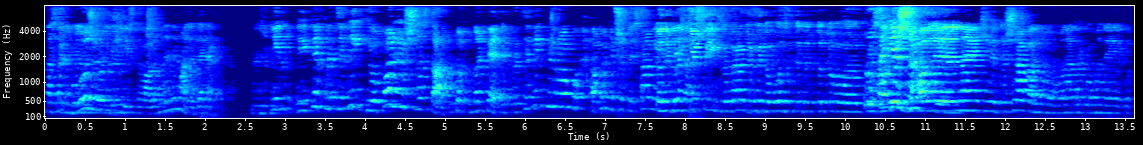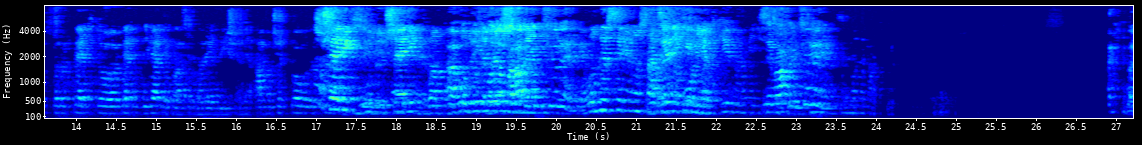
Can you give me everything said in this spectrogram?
У нас так було, що ви ставали, вони не мали директора. І, і тих працівник і опалюєш на старт. Тобто на 5 як працівник півроку, а потім ще той самий. То не простіше їх забирати вже довозити до, того. Простіше, але навіть держава, ну вона такого не от 45 до 5-9 класу бере рішення, а початково лише. Ще рік будуть, ще рік, два А будуть. багато ж вони- все рівно А самі це які? Ну. А хіба,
